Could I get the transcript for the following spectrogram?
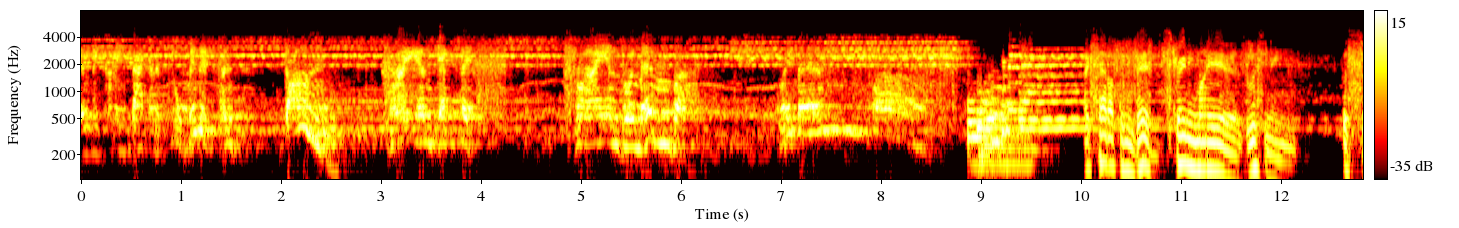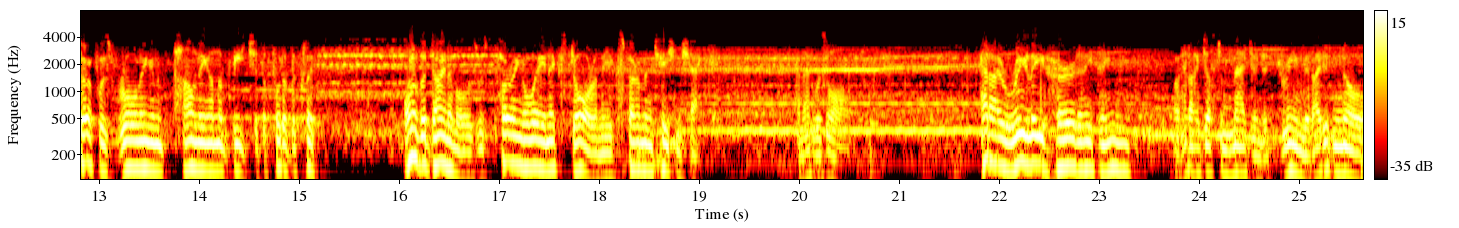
They'll be coming back in a few minutes and... Don! Try and get this. Try and remember. Remember! I sat up in bed, straining my ears, listening. The surf was rolling and pounding on the beach at the foot of the cliff. One of the dynamos was purring away next door in the experimentation shack. And that was all. Had I really heard anything, or had I just imagined it, dreamed it? I didn't know.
